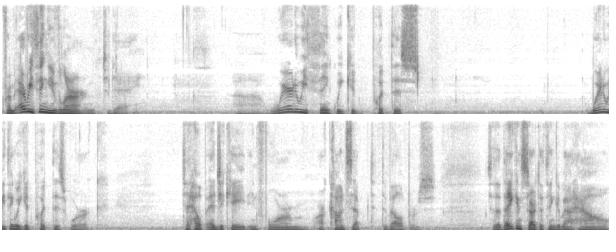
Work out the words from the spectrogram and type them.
from everything you've learned today, uh, where do we think we could put this? Where do we think we could put this work to help educate, inform our concept developers, so that they can start to think about how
